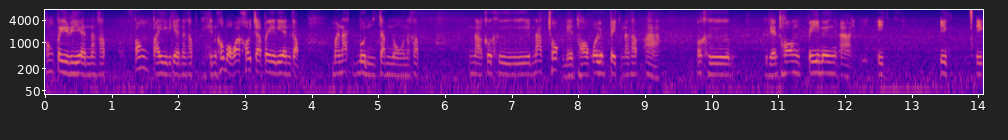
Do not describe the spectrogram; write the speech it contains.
ต้องไปเรียนนะครับ ต้องไปเรียนนะครับ เห็นเขาบอกว่าเขาจะไปเรียนกับมนัทบุญจำนงนะครับนั่นก็คือนักชกเหรียญทองโอลิมปิกนะครับอ่าก็คือเหรียญทองปีหนึ่งอ่าอีกอีกอีก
